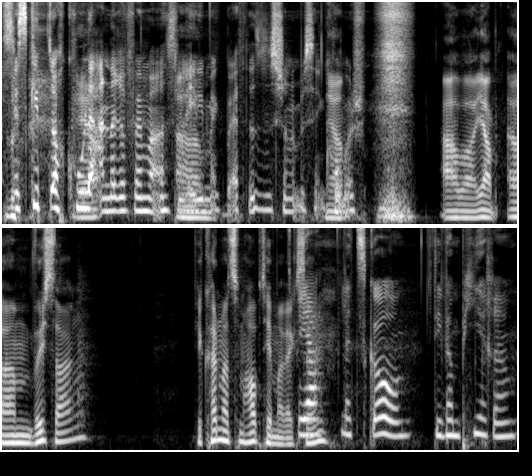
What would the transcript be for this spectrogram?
Also, es gibt auch coole Ja. andere Filme aus Lady Ähm, Macbeth. Das ist schon ein bisschen komisch. Aber ja, ähm, würde ich sagen, wir können mal zum Hauptthema Ja, wechseln. let's go. Die Vampire.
